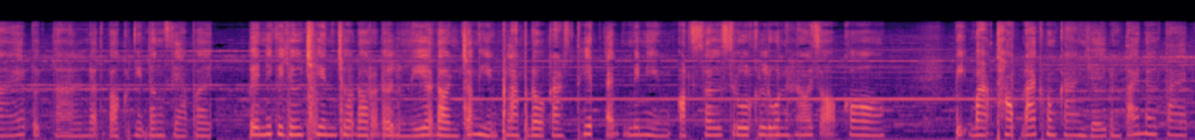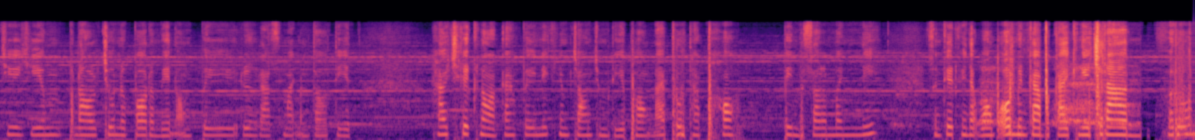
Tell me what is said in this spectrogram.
ដែរដូចតែអ្នកទាំងអស់គ្នាដឹងស្រាប់ហើយពេលនេះគឺយើងឈានចូលដល់រដូវល្ងាដល់អញ្ចឹងរៀងផ្លាស់ប្ដូរអាកាសធាតុ admin រៀងអត់សូវស្រួលខ្លួនហើយស្អកកពិបាកថប់ដែរក្នុងការនិយាយប៉ុន្តែនៅតែព្យាយាមផ្ដល់ជូននូវព័ត៌មានអំពីរឿងរ៉ាវស្មាច់បន្តទៀត ហើយឆ្លៀតក្នុងឱកាសពេលនេះខ្ញុំចង់ជម្រាបផងដែរព្រោះថាផុសពីម្សិលមិញនេះសង្កេតឃើញថាបងប្អូនមានការប្រកែកគ្នាច្រើនរួម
